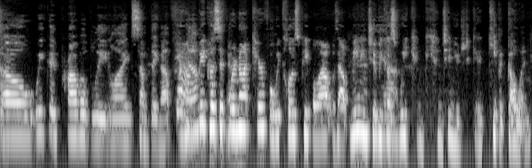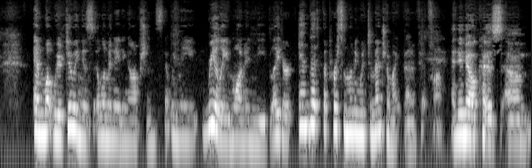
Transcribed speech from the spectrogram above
Yeah. so we could probably line something up for yeah, him. because if we're not careful, we close people out without meaning to because we can continue to keep it going. And what we're doing is eliminating options that we may really want and need later, and that the person living with dementia might benefit from. And you know, because um,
